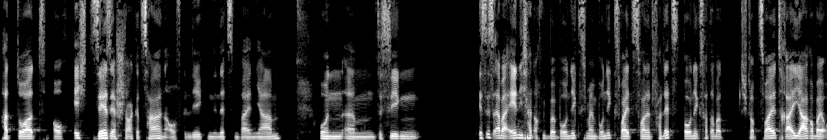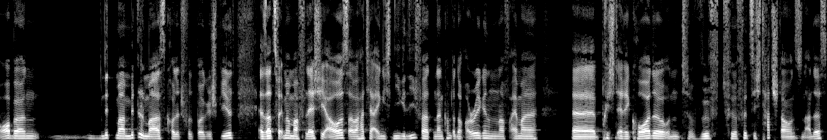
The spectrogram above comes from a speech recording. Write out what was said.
hat dort auch echt sehr, sehr starke Zahlen aufgelegt in den letzten beiden Jahren. Und ähm, deswegen, es ist aber ähnlich halt auch wie bei Bo Nix. Ich meine, Bo Nix war jetzt zwar nicht verletzt, Bo Nix hat aber, ich glaube, zwei, drei Jahre bei Auburn nicht mal Mittelmaß College Football gespielt. Er sah zwar immer mal flashy aus, aber hat ja eigentlich nie geliefert. Und dann kommt er nach Oregon und auf einmal äh, bricht er Rekorde und wirft für 40 Touchdowns und alles.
